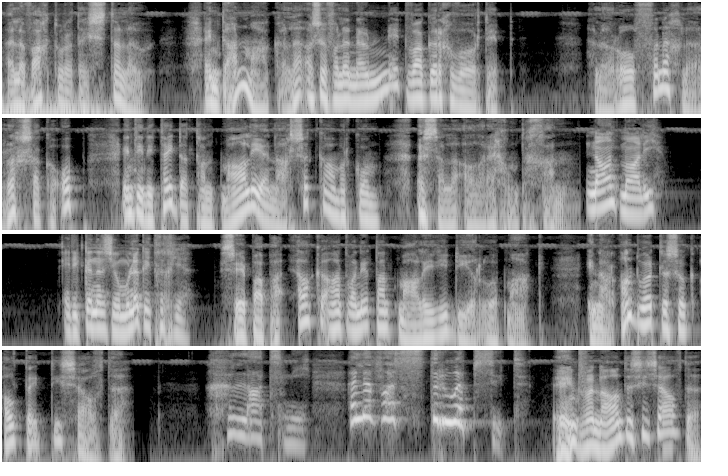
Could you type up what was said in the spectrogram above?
Hulle wag totdat hy stilhou en dan maak hulle asof hulle nou net wakker geword het. Hulle rol vinnig hulle rugsakke op en teen die tyd dat tant Mali in haar sitkamer kom, is hulle al reg om te gaan. Naand Mali. Het die kinders jou moeilikheid gegee? sê pappa elke aand wanneer tant Mali die deur oopmaak. En haar antwoord is ook altyd dieselfde. Glad nie. Hulle was stroopsoet. En vanaand is dieselfde.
